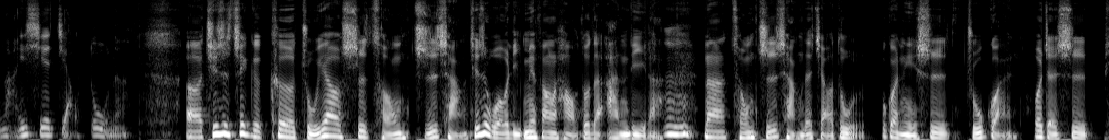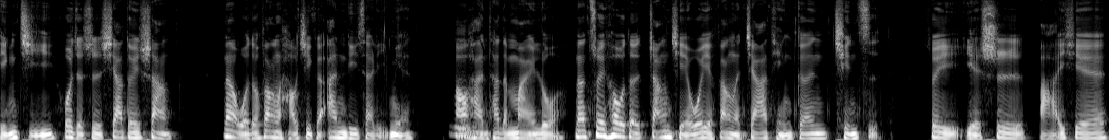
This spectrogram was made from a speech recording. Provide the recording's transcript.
哪一些角度呢？呃，其实这个课主要是从职场，其实我里面放了好多的案例啦。嗯，那从职场的角度，不管你是主管，或者是评级，或者是下对上，那我都放了好几个案例在里面，包含它的脉络。嗯、那最后的章节我也放了家庭跟亲子，所以也是把一些。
